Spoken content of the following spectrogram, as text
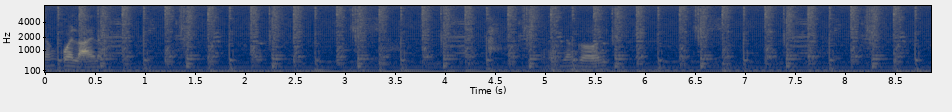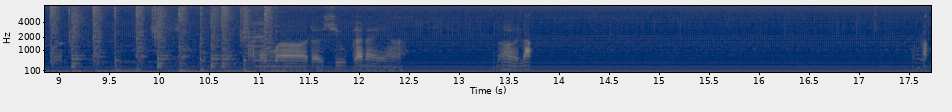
Nhắn quay lại nè. Nhắn gửi. Mà đợi xíu cái này à. Nó hơi lắc. Lắc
